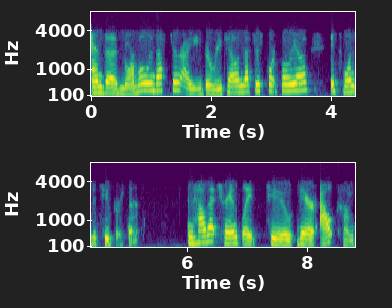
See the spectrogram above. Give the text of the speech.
And the normal investor, i.e., the retail investor's portfolio, it's 1 to 2%. And how that translates to their outcomes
